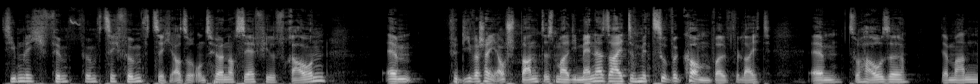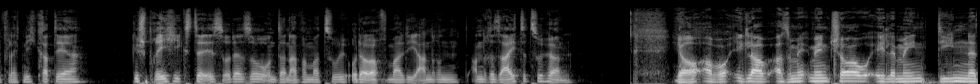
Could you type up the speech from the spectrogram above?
ziemlich 50-50. Also uns hören noch sehr viele Frauen, ähm, für die wahrscheinlich auch spannend ist, mal die Männerseite mitzubekommen, weil vielleicht ähm, zu Hause der Mann vielleicht nicht gerade der gesprächigste ist oder so und dann einfach mal zu oder auch mal die anderen andere Seite zu hören. Ja, aber ich glaube, also wir, wir haben schon auch Elemente drin,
